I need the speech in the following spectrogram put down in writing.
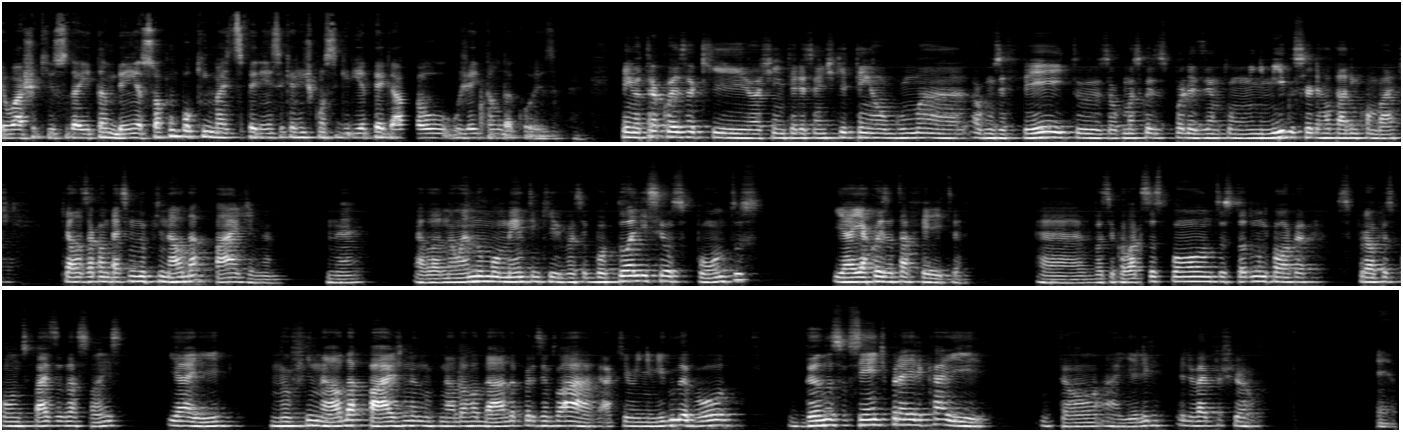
eu acho que isso daí também é só com um pouquinho mais de experiência que a gente conseguiria pegar o, o jeitão da coisa. Tem outra coisa que eu achei interessante que tem alguma, alguns efeitos, algumas coisas, por exemplo, um inimigo ser derrotado em combate, que elas acontecem no final da página, né? Ela não é no momento em que você botou ali seus pontos e aí a coisa tá feita. É, você coloca seus pontos, todo mundo coloca os próprios pontos, faz as ações e aí no final da página, no final da rodada, por exemplo, ah, aqui o inimigo levou dano suficiente para ele cair. Então, aí ele, ele vai pro chão. É,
